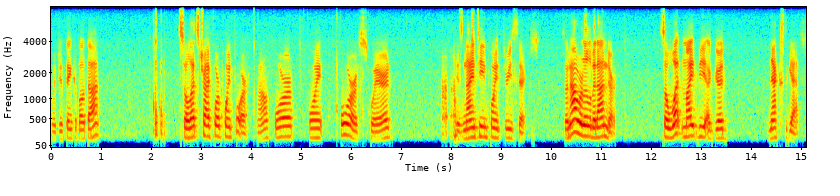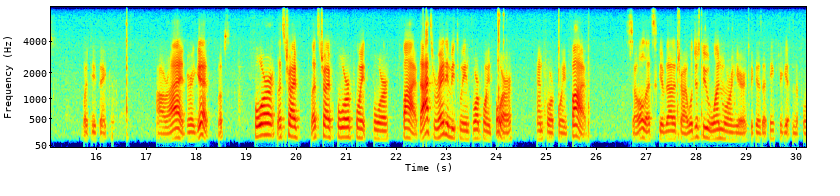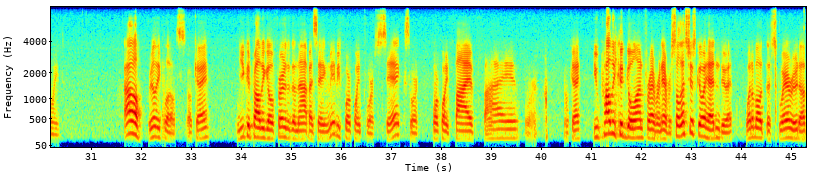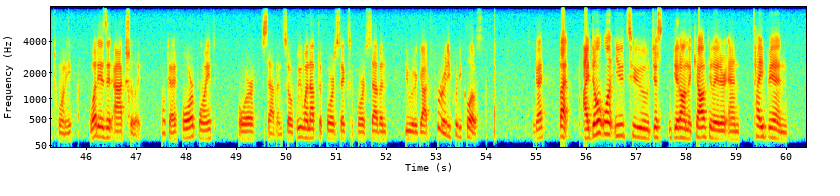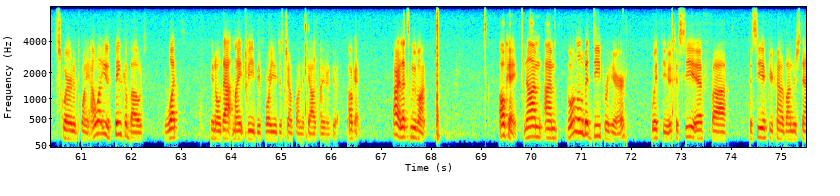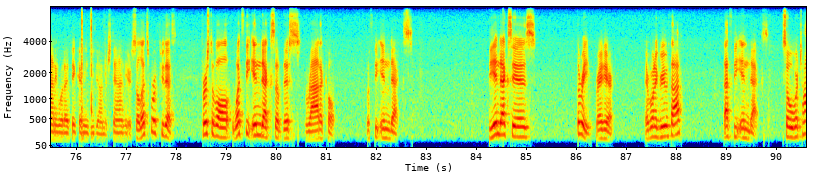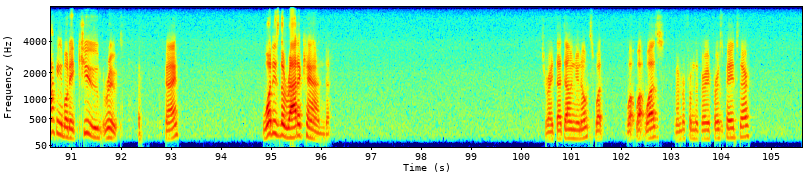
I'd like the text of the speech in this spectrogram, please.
Would you think about that? So let's try 4.4. Well, 4.4 squared is 19.36. So now we're a little bit under. So what might be a good next guess? What do you think? All right, very good. Whoops. Four. Let's try. Let's try 4.45. That's right in between 4.4 and 4.5. So let's give that a try. We'll just do one more here because I think you're getting the point. Oh, really close, okay? You could probably go further than that by saying maybe 4.46 or 4.55 or, okay? You probably could go on forever and ever. So let's just go ahead and do it. What about the square root of 20? What is it actually? Okay, 4.47. So if we went up to 4.6 or 4.7, you would have got pretty, pretty close. Okay? But I don't want you to just get on the calculator and type in square root of 20. I want you to think about what you know that might be before you just jump on the calculator and do it. Okay. All right, let's move on. Okay, now I'm I'm going a little bit deeper here with you to see if uh, to see if you're kind of understanding what I think I need you to understand here. So let's work through this. First of all, what's the index of this radical? What's the index? The index is 3, right here. Everyone agree with that? That's the index. So we're talking about a cube root. Okay? What is the radicand? Did you write that down in your notes? What, what, what was? Remember from the very first page there?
